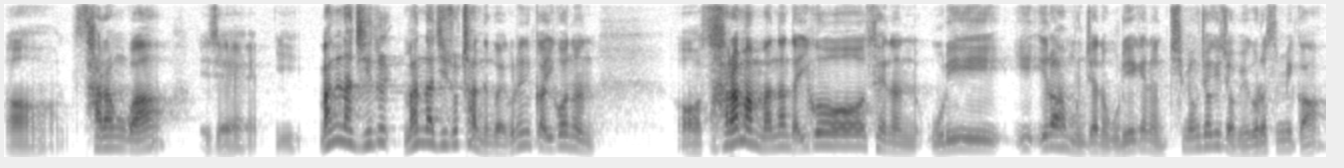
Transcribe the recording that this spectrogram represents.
어, 사랑과 이제 이 만나지를 만나지조차 않는 거예요. 그러니까 이거는 어, 사람 안 만난다. 이것에는 우리 이, 이러한 문제는 우리에게는 치명적이죠. 왜 그렇습니까?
